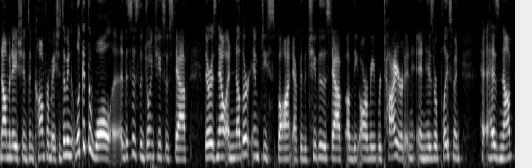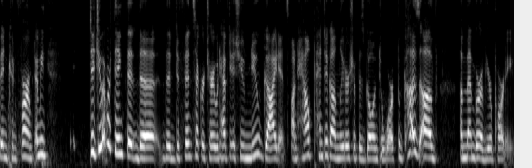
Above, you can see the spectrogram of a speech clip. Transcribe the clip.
nominations and confirmations. I mean, look at the wall. Uh, this is the Joint Chiefs of Staff. There is now another empty spot after the Chief of the Staff of the Army retired and, and his replacement has not been confirmed. I mean, did you ever think that the the defense secretary would have to issue new guidance on how Pentagon leadership is going to work because of a member of your party?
